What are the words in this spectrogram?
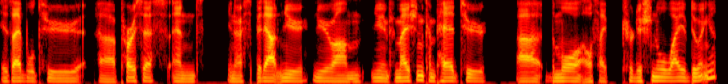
is able to uh, process and you know spit out new new um new information compared to uh, the more I'll say traditional way of doing it?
